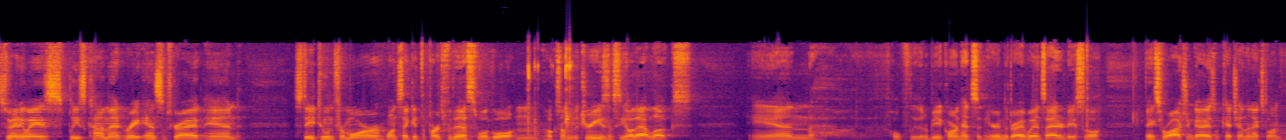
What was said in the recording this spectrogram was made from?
so, anyways, please comment, rate, and subscribe, and stay tuned for more. Once I get the parts for this, we'll go out and hook some of the trees and see how that looks. And hopefully, there'll be a corn head sitting here in the driveway on Saturday. So, thanks for watching, guys. We'll catch you on the next one.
